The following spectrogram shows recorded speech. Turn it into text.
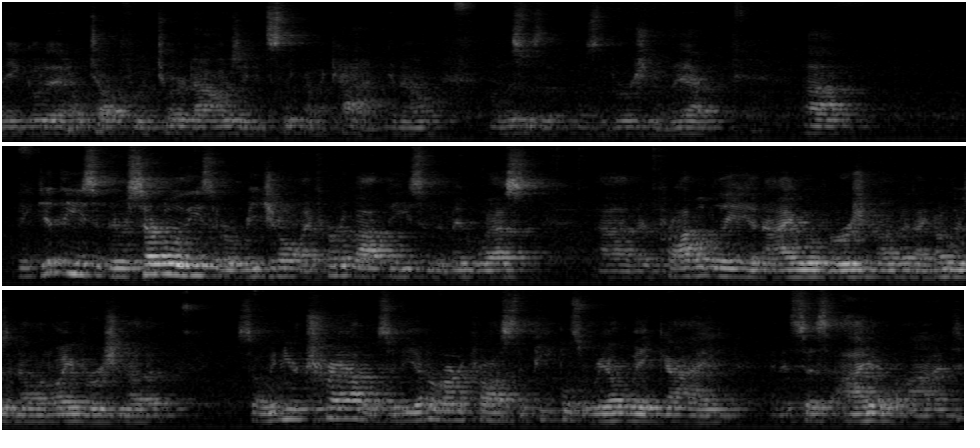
they go to that hotel for $200, or you can sleep on the cot, you know. Well, this was the, was the version of that. Uh, they did these, there are several of these that are regional. I've heard about these in the Midwest. Uh, they're probably an Iowa version of it. I know there's an Illinois version of it. So in your travels, if you ever run across the People's Railway Guide and it says Iowa on it,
